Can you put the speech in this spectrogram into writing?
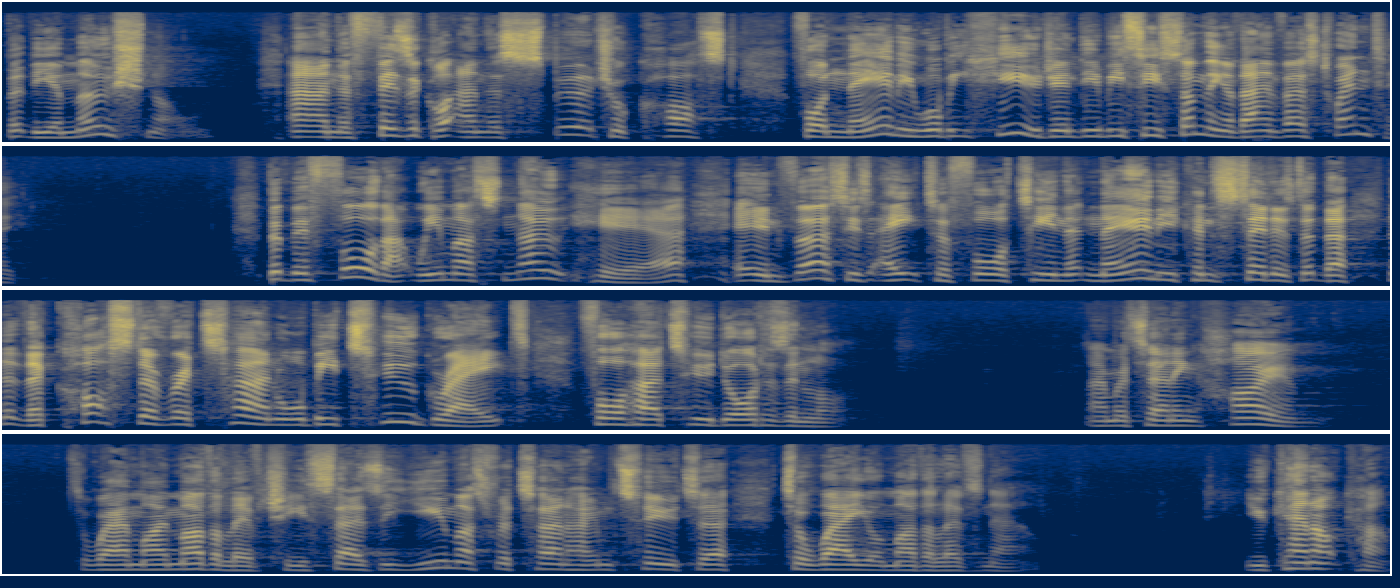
But the emotional and the physical and the spiritual cost for Naomi will be huge. Indeed, we see something of that in verse 20. But before that, we must note here in verses 8 to 14 that Naomi considers that the, that the cost of return will be too great for her two daughters in law. I'm returning home to where my mother lived, she says you must return home too to, to where your mother lives now. You cannot come.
